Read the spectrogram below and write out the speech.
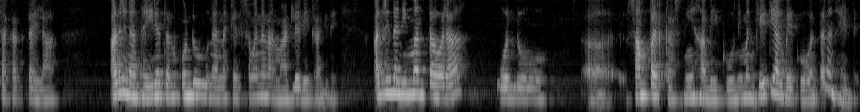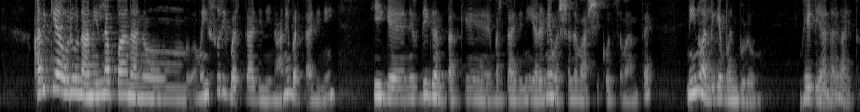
ಸಾಕಾಗ್ತಾ ಇಲ್ಲ. ಆದರೆ ನಾನು ಧೈರ್ಯ ತಂದುಕೊಂಡು ನನ್ನ ಕೆಲಸವನ್ನು ನಾನು ಮಾಡಲೇಬೇಕಾಗಿದೆ. ಅದರಿಂದ ನಿಮ್ಮಂಥವರ ಒಂದು ಸಂಪರ್ಕ, ಸ್ನೇಹ ಬೇಕು ನಿಮ್ಮನ್ನು ಭೇಟಿಯಾಗಬೇಕು ಅಂತ ನಾನು ಹೇಳಿದೆ. ಅದಕ್ಕೆ ಅವರು ನಾನಿಲ್ಲಪ್ಪ ನಾನು ಮೈಸೂರಿಗೆ ಬರ್ತಾ ಇದ್ದೀನಿ, ನಾನೇ ಬರ್ತಾ ಇದ್ದೀನಿ. ಹೀಗೆ ನಿರ್ದಿಗಂತಕ್ಕೆ ಬರ್ತಾ ಇದ್ದೀನಿ, ಎರಡನೇ ವರ್ಷದ ವಾರ್ಷಿಕೋತ್ಸವ ಅಂತೆ. ನೀನು ಅಲ್ಲಿಗೆ ಬಂದ್ಬಿಡು, ಭೇಟಿಯಾದಾಗ ಆಯಿತು.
